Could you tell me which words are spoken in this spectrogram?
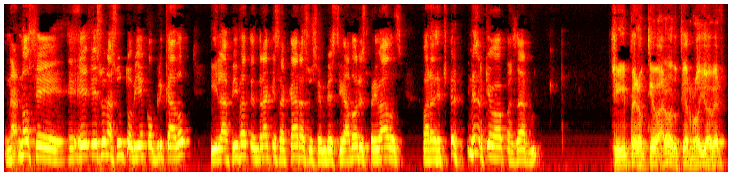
no, sé, e- e- es un asunto bien complicado y la FIFA tendrá que sacar a sus investigadores privados para determinar qué va a pasar, ¿no? Sí, pero qué bárbaro, qué rollo. A ver,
